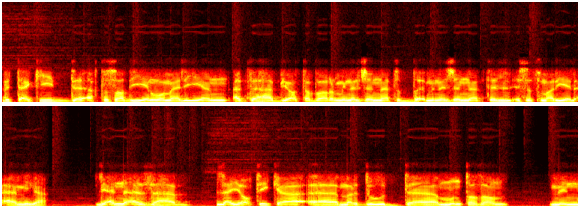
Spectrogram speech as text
بالتأكيد اقتصاديا وماليا الذهب يعتبر من الجنات من الجنات الاستثمارية الآمنة. لأن الذهب لا يعطيك آه، مردود آه، منتظم من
